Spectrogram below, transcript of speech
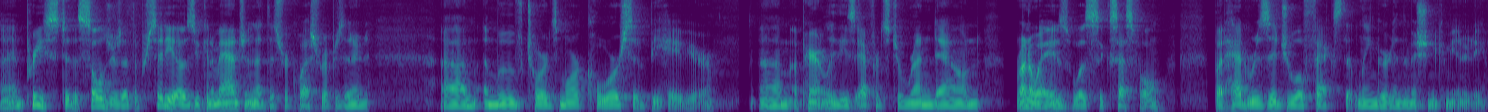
and priests to the soldiers at the presidios, you can imagine that this request represented um, a move towards more coercive behavior. Um, apparently, these efforts to run down runaways was successful, but had residual effects that lingered in the mission community.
